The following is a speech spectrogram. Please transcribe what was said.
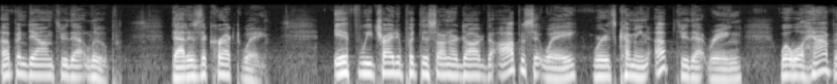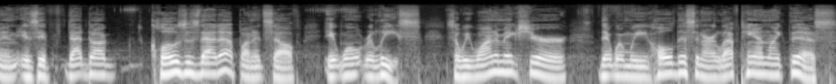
up and down through that loop. That is the correct way. If we try to put this on our dog the opposite way, where it's coming up through that ring, what will happen is if that dog closes that up on itself, it won't release. So we want to make sure that when we hold this in our left hand like this,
